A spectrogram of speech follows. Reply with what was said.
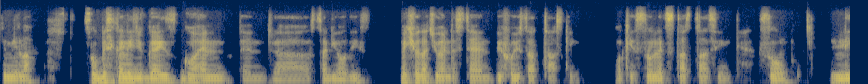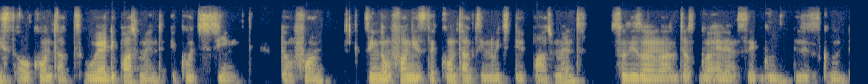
similar. So basically, you guys go ahead and, and uh, study all this. Make sure that you understand before you start tasking. Okay, so let's start starting. So list all contacts where department equals Xing Dongfang. Xing Dongfang is the contact in which department. So this one I'll just go ahead and say good. This is good.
